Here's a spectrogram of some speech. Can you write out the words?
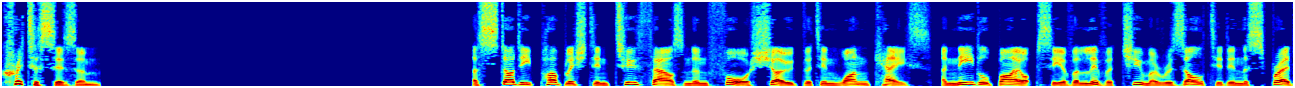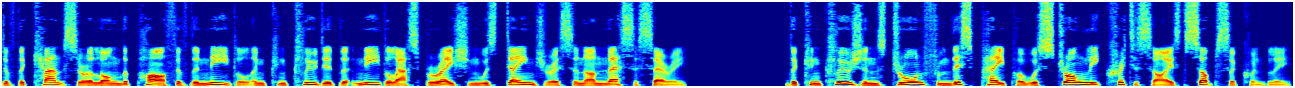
Criticism A study published in 2004 showed that in one case, a needle biopsy of a liver tumor resulted in the spread of the cancer along the path of the needle and concluded that needle aspiration was dangerous and unnecessary. The conclusions drawn from this paper were strongly criticized subsequently.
